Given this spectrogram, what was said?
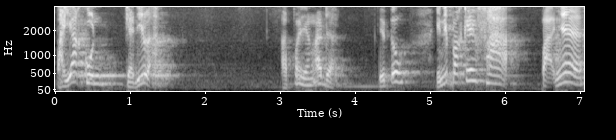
payakun jadilah. Apa yang ada? Itu ini pakai fa. Paknya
